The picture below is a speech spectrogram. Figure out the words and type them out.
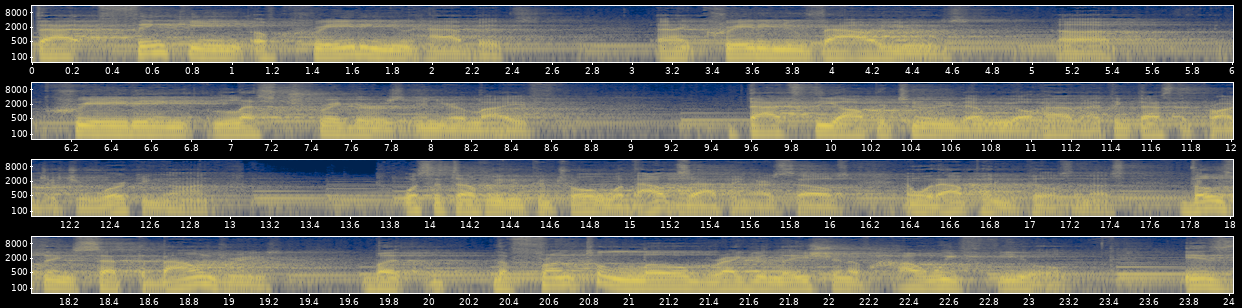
That thinking of creating new habits uh, creating new values, uh, creating less triggers in your life. That's the opportunity that we all have. And I think that's the project you're working on. What's the stuff we can control without zapping ourselves and without putting pills in us? Those things set the boundaries. But the frontal lobe regulation of how we feel is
